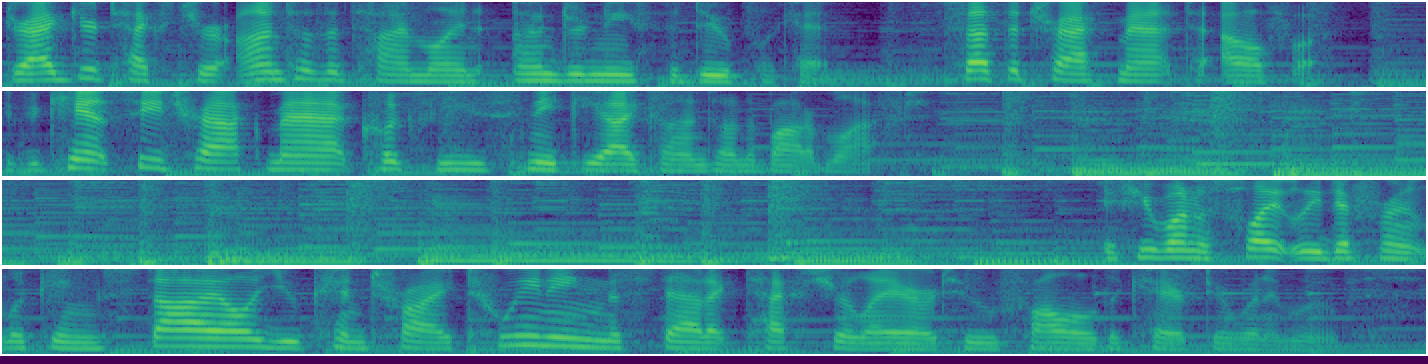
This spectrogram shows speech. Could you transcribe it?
Drag your texture onto the timeline underneath the duplicate. Set the track matte to alpha. If you can't see track matte, click these sneaky icons on the bottom left. If you want a slightly different looking style, you can try tweening the static texture layer to follow the character when it moves.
